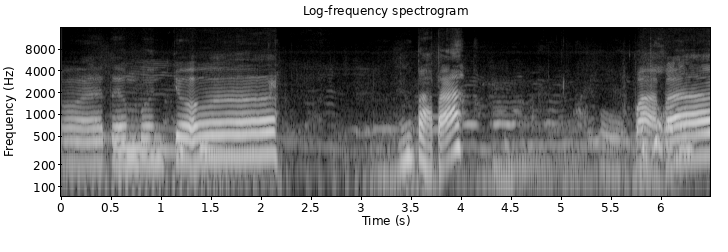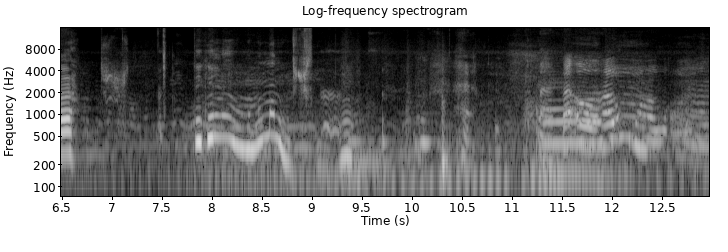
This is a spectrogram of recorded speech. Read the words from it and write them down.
Oh, ito ang buncho. Hmm, papa? Oh, papa. Tigil lang mo naman. Hmm. Papa, oh, hawak mo, hawak mo.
